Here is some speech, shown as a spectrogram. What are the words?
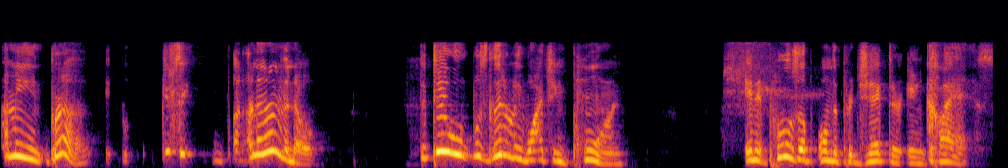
I mean, bruh, you see on another note, the dude was literally watching porn and it pulls up on the projector in class.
